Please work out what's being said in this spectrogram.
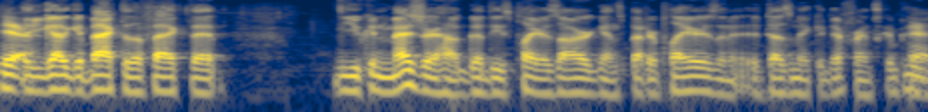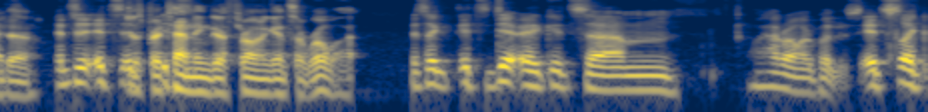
Yeah, you got to get back to the fact that you can measure how good these players are against better players, and it, it does make a difference compared yeah to it's it's, it's just it's, pretending they're throwing against a robot. It's like it's it's um how do I want to put this? It's like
